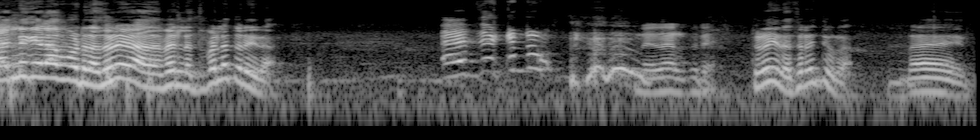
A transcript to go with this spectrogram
வெள்ளைக்கெல்லாம் போடுறா துறையா வெள்ளை வெள்ளை துறையா நிதானத்துல துறையில துறைச்சு விட்றா. ரைட்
